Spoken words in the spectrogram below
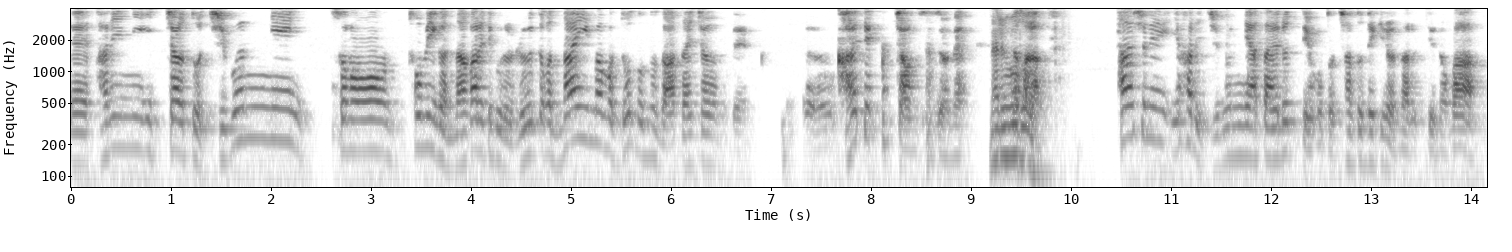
えー、他人に行っちゃうと自分にその富が流れてくるルートがないままどんどんどんどん与えちゃうんで、うん、枯れてっちゃうんですよね。なるほど。だから、最初にやはり自分に与えるっていうことをちゃんとできるようになるっていうのが、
